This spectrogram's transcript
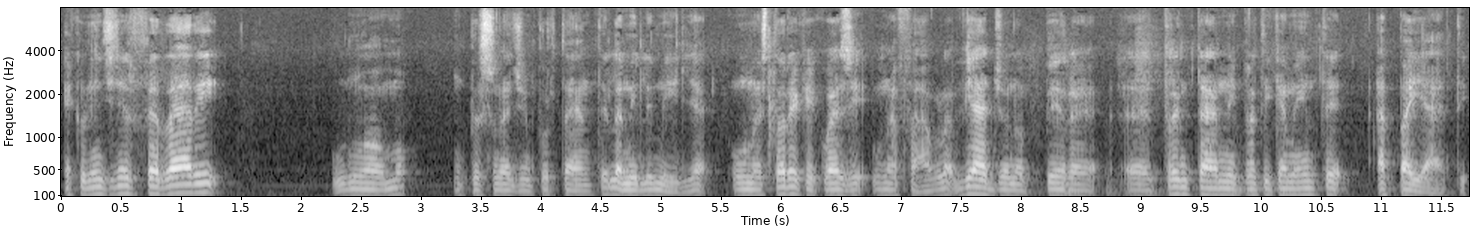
Ecco, l'ingegner Ferrari, un uomo un personaggio importante, la Mille Miglia, una storia che è quasi una favola, viaggiano per eh, 30 anni praticamente appaiati.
